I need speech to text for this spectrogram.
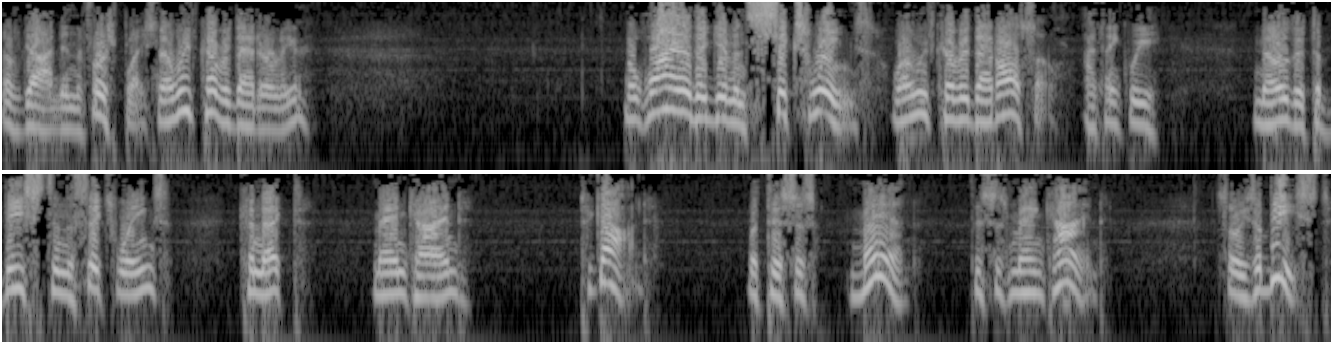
of God in the first place? Now, we've covered that earlier. But why are they given six wings? Well, we've covered that also. I think we know that the beasts and the six wings connect mankind to God. But this is man. This is mankind. So he's a beast.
